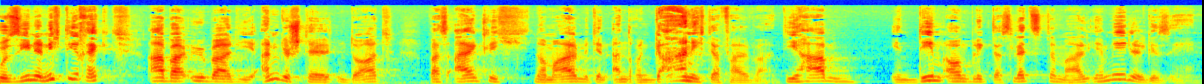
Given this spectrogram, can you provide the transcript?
Cousine, nicht direkt, aber über die Angestellten dort, was eigentlich normal mit den anderen gar nicht der Fall war. Die haben in dem Augenblick das letzte Mal ihr Mädel gesehen.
